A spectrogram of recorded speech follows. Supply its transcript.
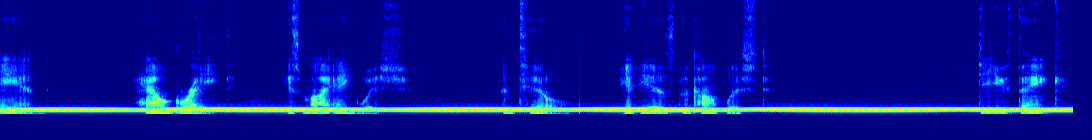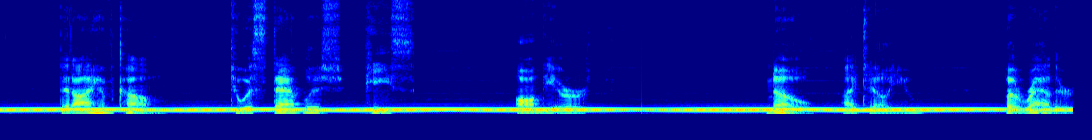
and how great is my anguish until it is accomplished. Do you think that I have come to establish peace on the earth? No, I tell you, but rather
